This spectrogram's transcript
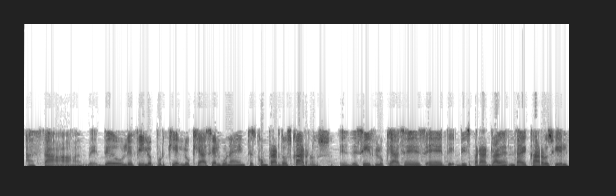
hasta de, doble filo, porque lo que hace alguna gente es comprar dos carros, es decir, lo que hace es eh, disparar la venta de carros, y él,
